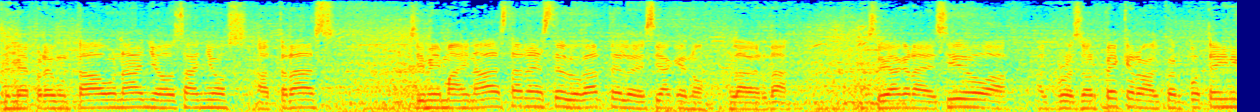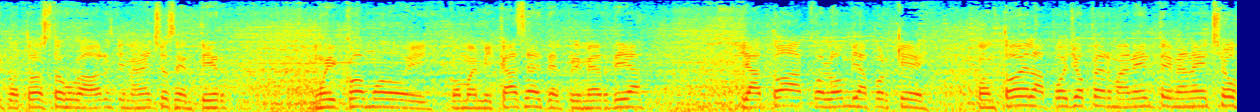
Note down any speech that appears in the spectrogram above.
Si me preguntaba un año, dos años atrás, si me imaginaba estar en este lugar, te lo decía que no, la verdad. Estoy agradecido a- al profesor Peckerman, al cuerpo técnico, a todos estos jugadores que me han hecho sentir muy cómodo y como en mi casa desde el primer día. Y a toda Colombia, porque con todo el apoyo permanente me han hecho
